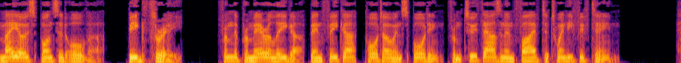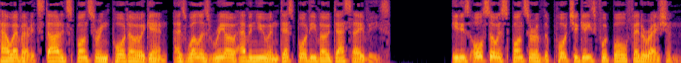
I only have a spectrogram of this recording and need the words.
MEO sponsored all the «Big Three from the Primeira Liga Benfica, Porto and Sporting from 2005 to 2015. However it started sponsoring Porto again, as well as Rio Avenue and Desportivo das Aves. It is also a sponsor of the Portuguese Football Federation.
